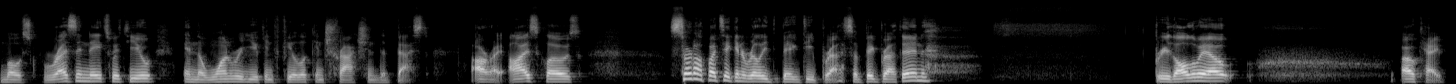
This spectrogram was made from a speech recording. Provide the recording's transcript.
most resonates with you and the one where you can feel a contraction the best. All right, eyes closed. Start off by taking a really big deep breath. So big breath in. Breathe all the way out. Okay,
